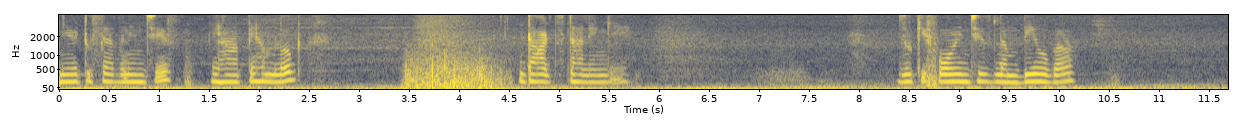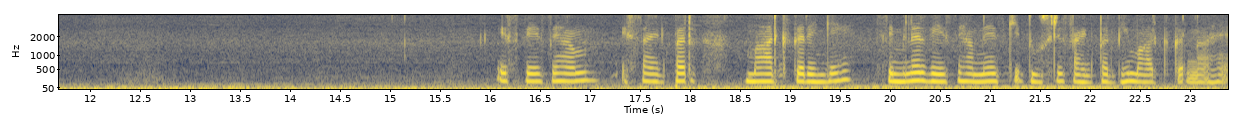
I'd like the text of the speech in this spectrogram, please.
नियर टू सेवन इंचज़ यहाँ पे हम लोग डार्ट्स डालेंगे, जो कि फोर इंचज़ लंबी होगा। इस वे से हम इस साइड पर मार्क करेंगे। सिमिलर वे से हमने इसकी दूसरी साइड पर भी मार्क करना है,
